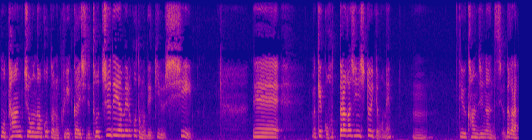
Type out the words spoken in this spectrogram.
もう単調なことの繰り返しで途中でやめることもできるし、で、まあ、結構ほったらかしにしといてもね、うん。っていう感じなんですよ。だから、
